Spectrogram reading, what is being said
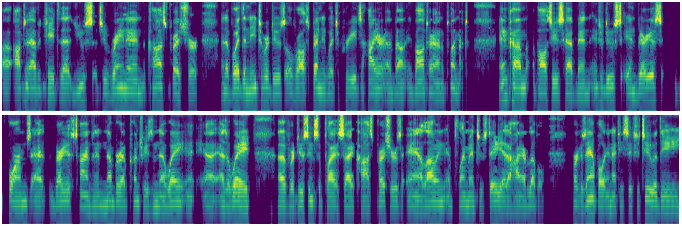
uh, often advocated that use to rein in cost pressure and avoid the need to reduce overall spending, which creates higher involuntary unemployment. Income policies have been introduced in various forms at various times in a number of countries in a way uh, as a way of reducing supply side cost pressures and allowing employment to stay at a higher level. For example, in 1962, the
